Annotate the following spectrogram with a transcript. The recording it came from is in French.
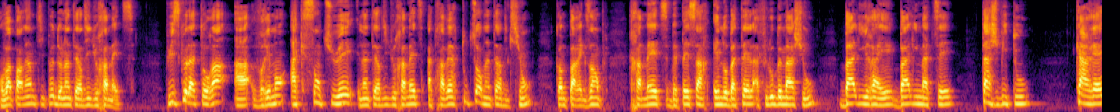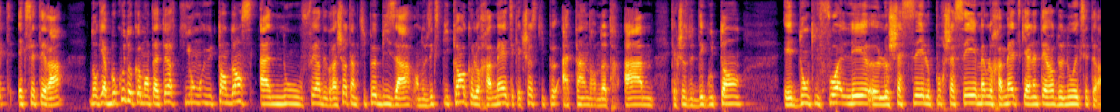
On va parler un petit peu de l'interdit du Hametz. Puisque la Torah a vraiment accentué l'interdit du Hametz à travers toutes sortes d'interdictions, comme par exemple Chametz bepesach enobatel afilu bemashu, balirae, balimatse, tashbitu, karet, etc. Donc il y a beaucoup de commentateurs qui ont eu tendance à nous faire des drachotes un petit peu bizarres en nous expliquant que le Hametz c'est quelque chose qui peut atteindre notre âme, quelque chose de dégoûtant, et donc il faut aller euh, le chasser, le pourchasser, même le Hametz qui est à l'intérieur de nous, etc.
